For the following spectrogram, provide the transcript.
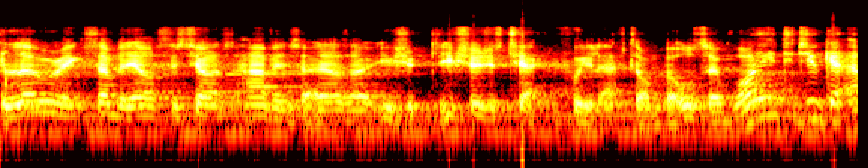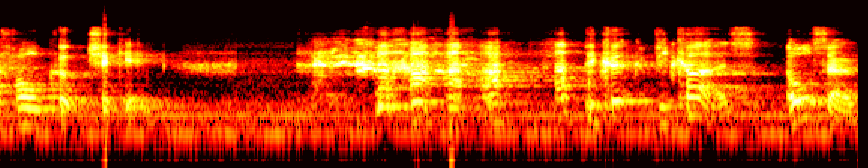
lowering somebody else's chance of having something. I was like, you should you should just check before you left on. But also, why did you get a whole cooked chicken? because because also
